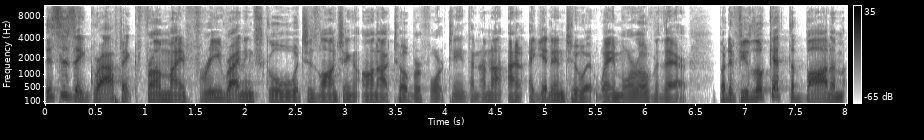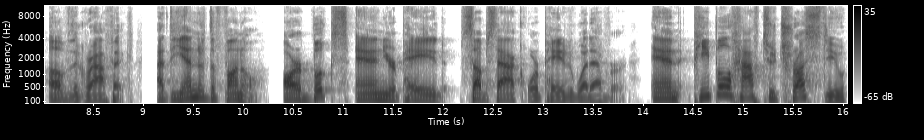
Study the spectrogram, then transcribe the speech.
this is a graphic from my free writing school, which is launching on October 14th. And I'm not, I, I get into it way more over there. But if you look at the bottom of the graphic, at the end of the funnel, are books and your paid Substack or paid whatever. And people have to trust you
